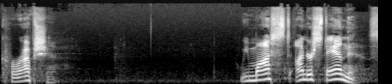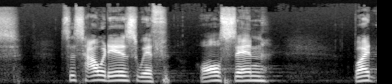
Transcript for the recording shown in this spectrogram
corruption. We must understand this. This is how it is with all sin. But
